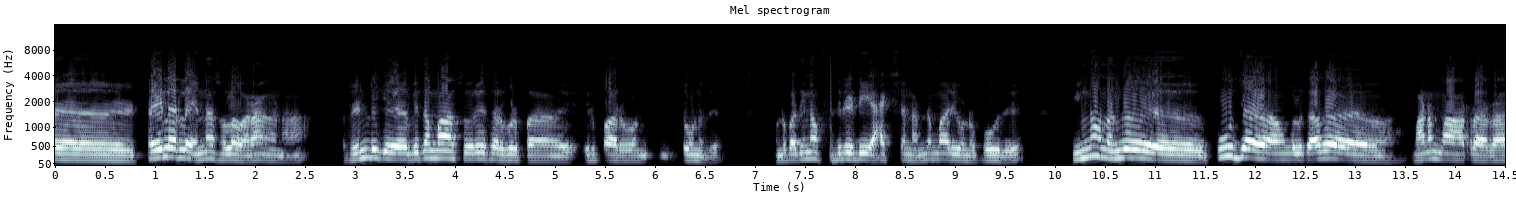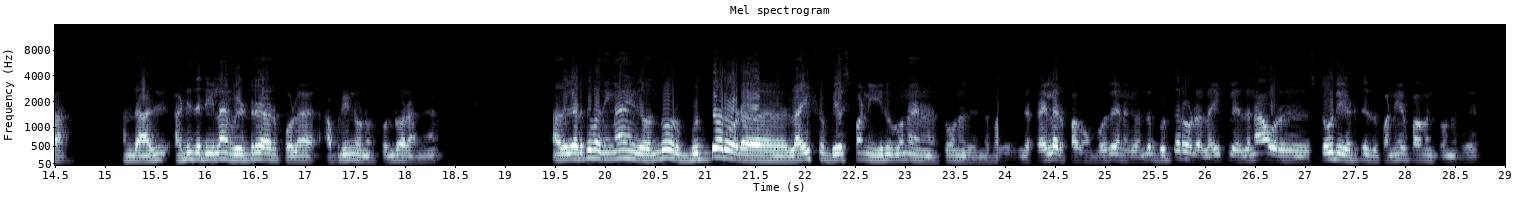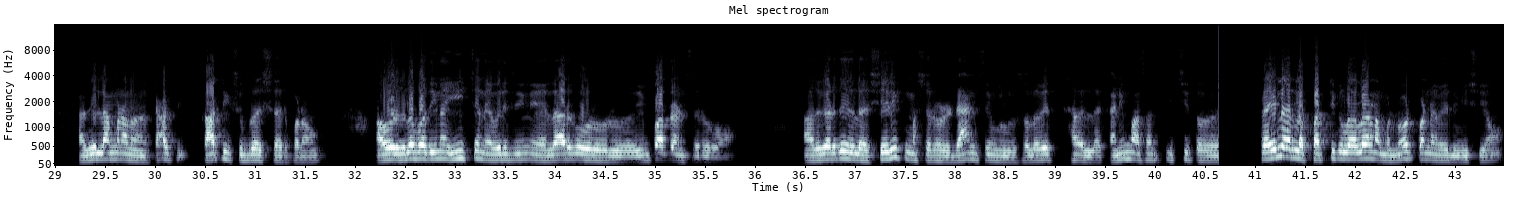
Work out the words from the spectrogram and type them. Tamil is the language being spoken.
ட்ரெய்லரில் என்ன சொல்ல வராங்கன்னா ரெண்டு விதமாக விதமா சார் கூட ப- இருப்பாரோன்னு தோணுது. ஒன்று பார்த்தீங்கன்னா ஃபிதிலிட்டி ஆக்ஷன் அந்த மாதிரி ஒன்று போகுது. இன்னொன்று வந்து பூஜா அவங்களுக்காக மனம் மாறுறாரா? அந்த அடி அடிதடியெல்லாம் விடுறாரு போல அப்படின்னு ஒன்று கொண்டு வராங்க. அதுக்கடுத்து பார்த்தீங்கன்னா இது வந்து ஒரு புத்தரோட லைஃப்பை பேஸ் பண்ணி இருக்கும்னு எனக்கு தோணுது. இந்த இந்த ட்ரைலர் பார்க்கும்போது எனக்கு வந்து புத்தரோட லைஃப்பில் எதனா ஒரு ஸ்டோரி எடுத்து இது பண்ணியிருப்பாங்கன்னு தோணுது. அது இல்லாமல் நம்ம கார்த்திக் கார்த்திக் சுப்ராஜ் சார் படம். அவர் இதில் பார்த்தீங்கன்னா ஈச் அண்ட் எவ்ரி சீன் எல்லாருக்கும் ஒரு ஒரு இம்பார்ட்டன்ஸ் இருக்கும். அதுக்கடுத்து இதில் ஷெரீப் மாஸ்டரோட டான்ஸ் உங்களுக்கு சொல்லவே தேவையில்லை. கனிமாசம் பிச்சு ட்ரைலரில் பர்டிகுலராக நம்ம நோட் பண்ண வேண்டிய விஷயம்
